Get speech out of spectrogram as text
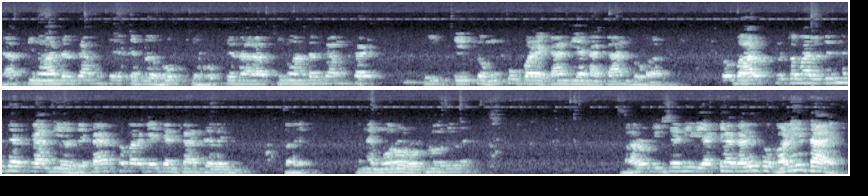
લાપસીનું આદર કામ કે ભાઈ હોપ છે? હોપ છે લાપસીનું આદર કામ થાય. એ તો મૂકવું પડે કાંદિયાના કાન ધોવા તો બાળક તો તમારો જન્મજાત કાંદિયો છે. કાંઈ તમારે કઈ કાંઈ કાંદે લઈને કરે અને મોરો રોટલો જોઈએ મારો વિષયની વ્યાખ્યા કરી તો ઘણી થાય.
